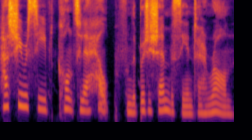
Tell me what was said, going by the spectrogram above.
Has she received consular help from the British Embassy in Tehran?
